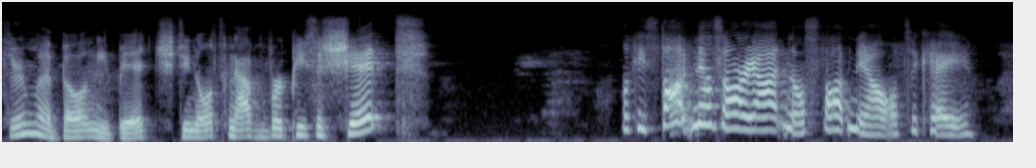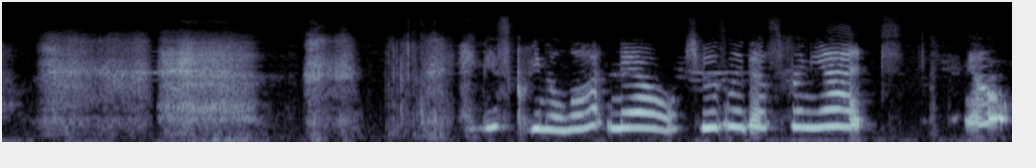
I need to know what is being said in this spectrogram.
Through my me, bitch. Do you know what's gonna happen for a piece of shit? Okay, stop now, sorry. No, stop now. It's okay. I miss Quinn a lot now. She was my best friend yet. No.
